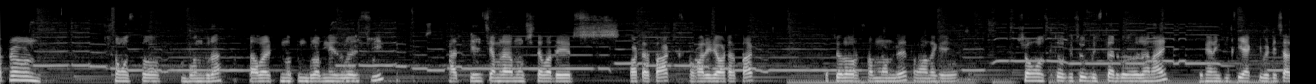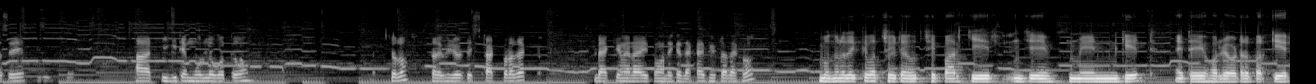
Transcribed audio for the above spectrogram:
আফটারনুন সমস্ত বন্ধুরা। আবার একটি নতুন ব্লগ নিয়ে চলে এসেছি। আজকে হচ্ছে আমরা মুর্শিদাবাদের water park holiday water park চলো সম্বন্ধে তোমাদেরকে সমস্ত কিছু বিস্তারিত জানাই। এখানে কী কী অ্যাক্টিভিটিস আছে, আর টিকিটের মূল্য কত চলো তাহলে ভিডিওটি স্টার্ট করা যাক। ব্যাক ক্যামেরায় তোমাদেরকে দেখায় ভিডিওটা দেখো। বন্ধুরা দেখতে পাচ্ছ, এটা হচ্ছে পার্কের যে মেন গেট এটাই হলে ওয়াটার পার্কের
